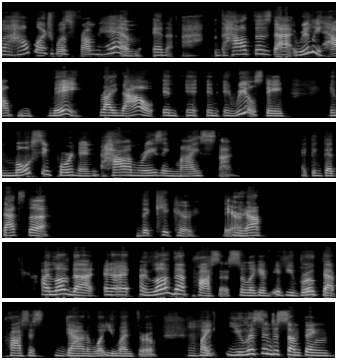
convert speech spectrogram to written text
But how much was from him? And how does that really help me right now in, in, in real estate? And most important, how I'm raising my son. I think that that's the the kicker there. Yeah. I love that. And I, I love that process. So like if, if you broke that process down of what you went through, mm-hmm. like you listened to something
